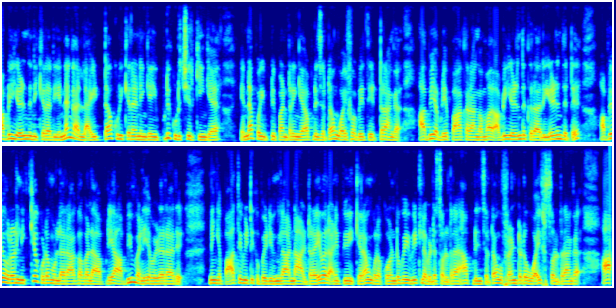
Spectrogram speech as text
அப்படியே எழுந்து நிற்கிறாரு என்னங்க லைட்டாக குடிக்கிறேன் நீங்கள் இப்படி குடிச்சிருக்கீங்க. என்ன போய் இப்படி பண்ணுறீங்க அப்படின்னு சொல்லிட்டு அவங்க ஒய்ஃப் அப்படியே திட்டுறாங்க. அபி அப்படியே பார்க்குறாங்க அப்படியே எழுந்துக்கிறாரு. எழுந்துட்டு அப்படியே ஒரு ஆள் நிற்க கூட முடியல ராகவலை. அப்படியே அபி மேலேயே விழுறாரு. நீங்கள் பார்த்து வீட்டுக்கு போயிடுவீங்களா? நான் டிரைவர் அனுப்பி வைக்கிறேன். உங்களை கொண்டு போய் வீட்டில் விட சொல்கிறேன் அப்படின்னு சொல்லிட்டு அவங்க ஃப்ரெண்டோட ஒய்ஃப் சொல்கிறாங்க ஆ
